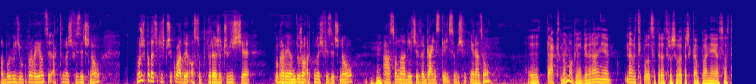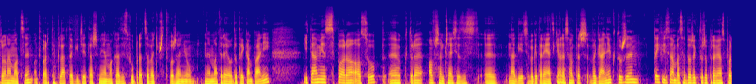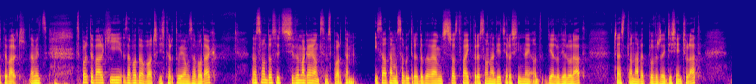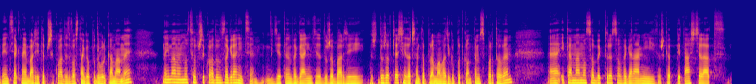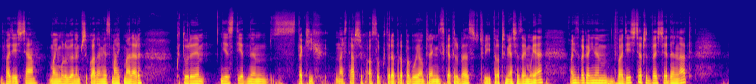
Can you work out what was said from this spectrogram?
albo ludzi uprawiających aktywność fizyczną. Możesz podać jakieś przykłady osób, które rzeczywiście uprawiają dużą aktywność fizyczną, a są na diecie wegańskiej i sobie świetnie radzą? E, Tak, no mogę. Generalnie nawet w Polsce teraz ruszyła też kampania Jasna Strona Mocy, otwartych klatek, gdzie też miałem okazję współpracować przy tworzeniu e, materiałów do tej kampanii. I tam jest sporo osób, e, które owszem, część jest e, na diecie wegetariańskiej, ale są też weganie, którzy w tej chwili są ambasadorzy, którzy uprawiają sporty walki. No więc sporty walki zawodowo, czyli startują w zawodach, no są dosyć wymagającym sportem. I są tam osoby, które zdobywają mistrzostwa i które są na diecie roślinnej od wielu, wielu lat, często nawet powyżej 10 lat, więc jak najbardziej te przykłady z własnego podwórka mamy. No i mamy mnóstwo przykładów z zagranicy, gdzie ten weganizm jest dużo bardziej, już dużo wcześniej zaczęto promować go pod kątem sportowym. E, I tam mam osoby, które są weganami na przykład 15 lat, 20. Moim ulubionym przykładem jest Mike Meller, który jest jednym z takich najstarszych osób, które propagują trening z kettlebells, czyli to, czym ja się zajmuję. On jest weganinem 20 czy 21 lat.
